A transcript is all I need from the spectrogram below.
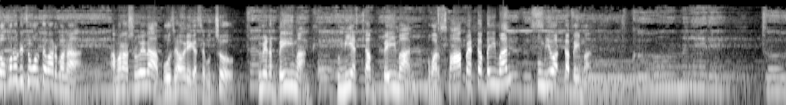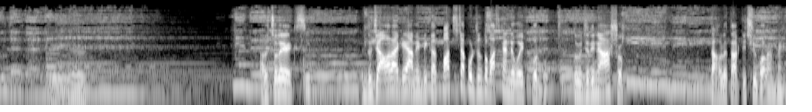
তখনও কিছু বলতে পারবে না। আমার আসলে না বোঝা হয়ে গেছে, বুঝছ? তুমি একটা বেইমান তুমি একটা বেইমান তোমার বাপ একটা বেইমান তুমিও একটা বেইমান আমি চলে গেছি, কিন্তু যাওয়ার আগে আমি বিকাল পাঁচটা পর্যন্ত বাস স্ট্যান্ডে ওয়েট করব। তুমি যদি না আসো, তাহলে তার কিছুই বলার নেই।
